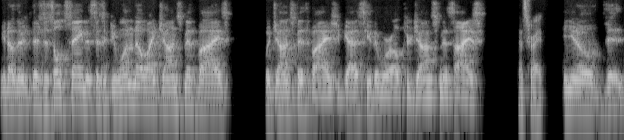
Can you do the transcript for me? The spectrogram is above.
you know, there, there's this old saying that says, if you want to know why John Smith buys what John Smith buys, you've got to see the world through John Smith's eyes. That's right. And, you know, the,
